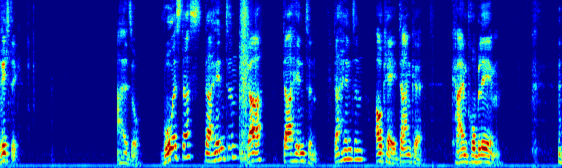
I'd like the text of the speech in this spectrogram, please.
Richtig. Also, wo ist das? Da hinten? Ja, da hinten. Da hinten? Okay, danke. Kein Problem.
